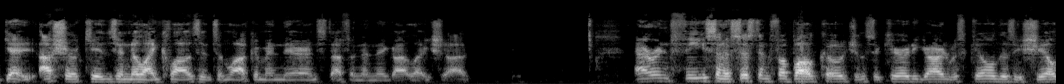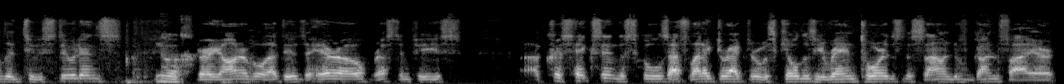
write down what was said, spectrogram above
get usher kids into like closets and lock them in there and stuff, and then they got like shot. Aaron Feis, an assistant football coach and security guard, was killed as he shielded two students. Ugh. Very honorable. That dude's a hero. Rest in peace. Uh, Chris Hixon, the school's athletic director, was killed as he ran towards the sound of gunfire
